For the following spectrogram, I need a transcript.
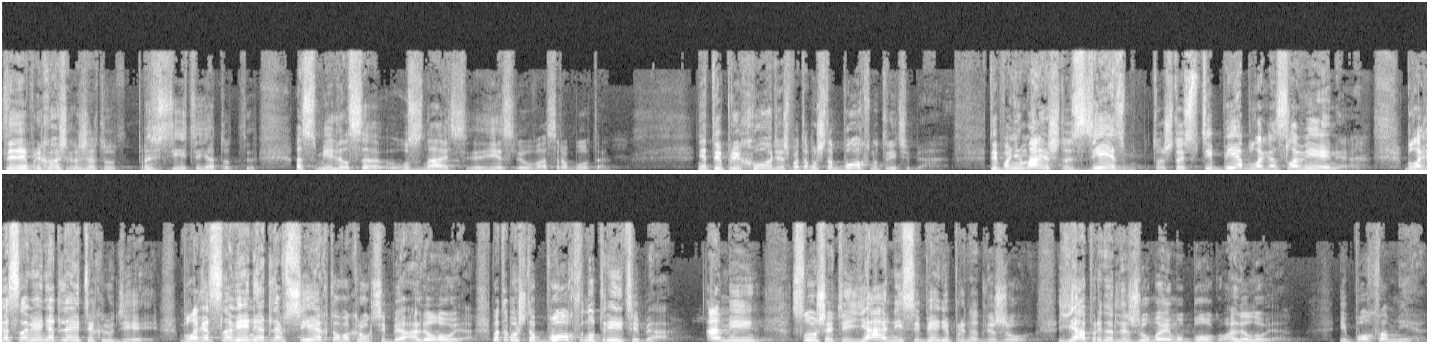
Ты не приходишь как жертву, простите, я тут осмелился узнать, есть ли у вас работа. Нет, ты приходишь, потому что Бог внутри тебя. Ты понимаешь, что здесь, что в тебе благословение. Благословение для этих людей. Благословение для всех, кто вокруг тебя. Аллилуйя. Потому что Бог внутри тебя. Аминь. Слушайте, я ни себе не принадлежу. Я принадлежу моему Богу. Аллилуйя. И Бог во мне,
